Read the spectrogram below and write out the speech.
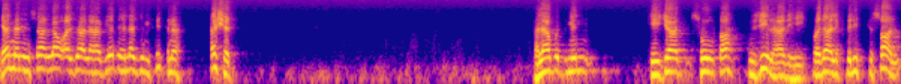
لأن الإنسان لو أزالها بيده لازم فتنة أشد. فلا بد من إيجاد سلطة تزيل هذه وذلك بالاتصال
